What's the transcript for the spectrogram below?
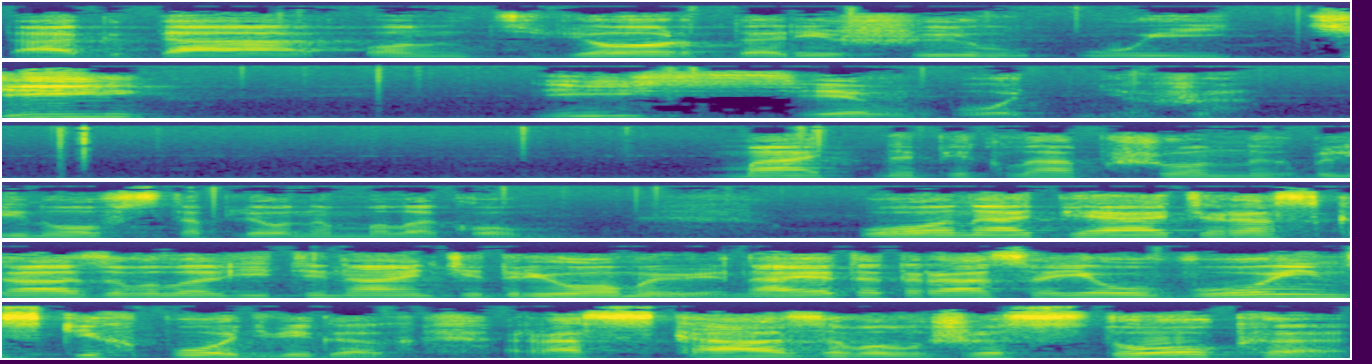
Тогда он твердо решил уйти и сегодня же. Мать напекла пшенных блинов с топленым молоком. Он опять рассказывал о лейтенанте Дремове, на этот раз о его воинских подвигах. Рассказывал жестоко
